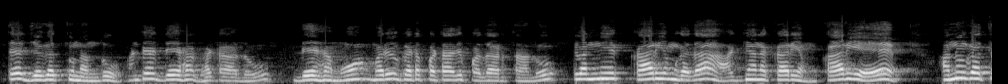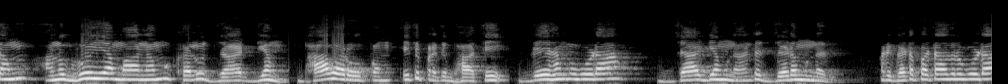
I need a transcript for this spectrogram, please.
అంటే జగత్తునందు అంటే దేహ ఘటాదౌ దేహము మరియు ఘటపటాది పదార్థాలు. ఇవన్నీ కార్యం కదా అజ్ఞాన కార్యం. కార్యే అనుగతం అనుభూయమానం ఖలు జాడ్యం భావరూపం ఇది ప్రతిభాతి. దేహము కూడా జాడ్యం ఉన్నది అంటే జడమున్నది. మరి ఘటపటాదులు కూడా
